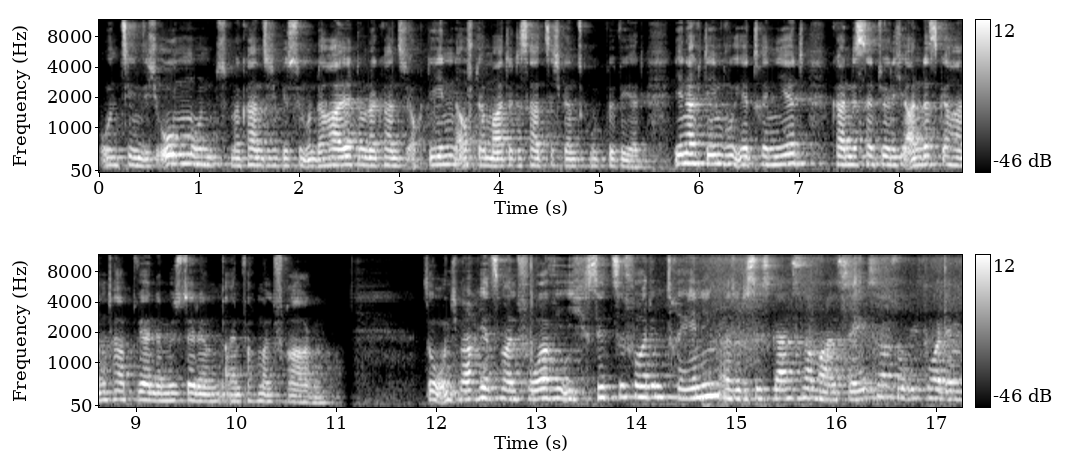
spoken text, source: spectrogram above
und ziehen sich um und man kann sich ein bisschen unterhalten oder kann sich auch dehnen auf der Matte. Das hat sich ganz gut bewährt. Je nachdem, wo ihr trainiert, kann das natürlich anders gehandhabt werden. Da müsst ihr dann einfach mal fragen. So, und ich mache jetzt mal vor, wie ich sitze vor dem Training. Also das ist ganz normal Seisa, so wie vor dem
